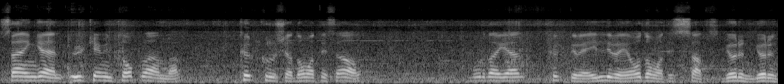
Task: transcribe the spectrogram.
Sen gel ülkemin toprağından 40 kuruşa domatesi al. Burada gel 40 liraya 50 liraya o domatesi sat. Görün görün.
